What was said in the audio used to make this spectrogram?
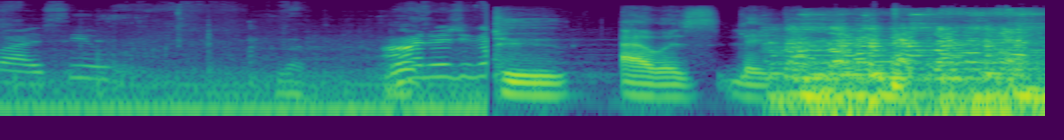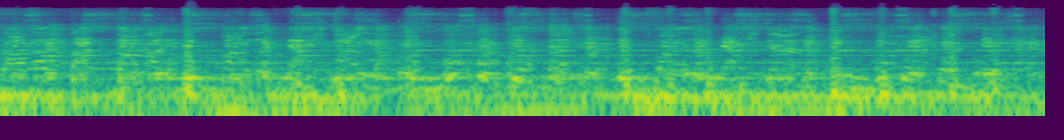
bye see you Two hours later.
